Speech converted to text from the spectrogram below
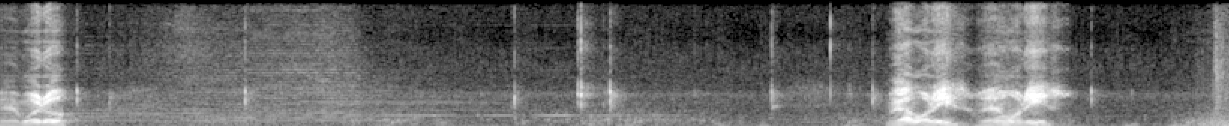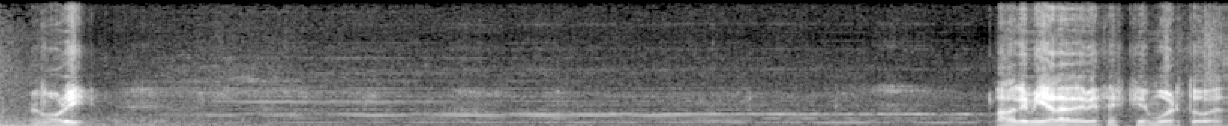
Me muero. Voy a morir, me voy a morir. Me morí. Madre mía, la de veces que he muerto, ¿eh?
